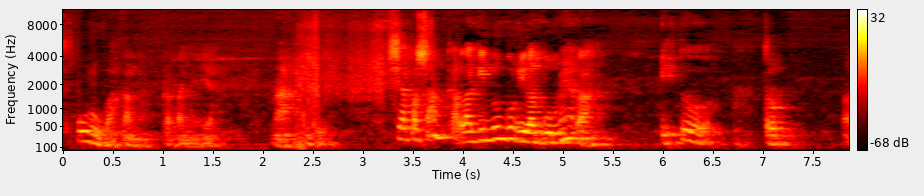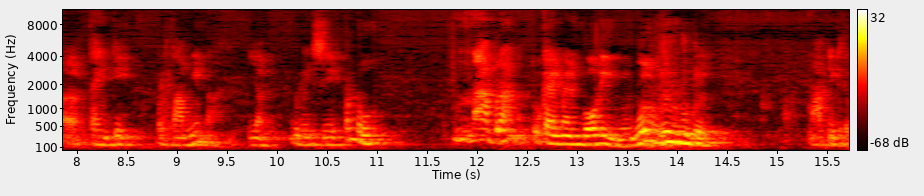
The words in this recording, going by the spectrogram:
Sepuluh bahkan katanya ya. Nah itu. Siapa sangka lagi nunggu di lampu merah itu truk uh, tangki Pertamina yang berisi penuh nabrak. Tuh kayak main bowling. Mati gitu.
